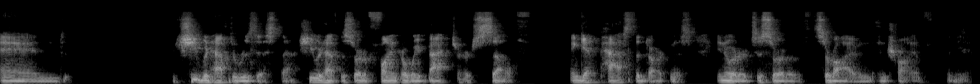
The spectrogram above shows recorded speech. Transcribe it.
And she would have to resist that. She would have to sort of find her way back to herself and get past the darkness in order to sort of survive and, and triumph in the end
